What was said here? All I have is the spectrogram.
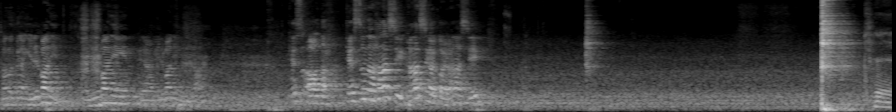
저는 그냥 일반인, 일반인 그냥 일반인입니다. 개수 아나 개수는 하나씩 하나씩 할 거예요 하나씩. 오케이.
